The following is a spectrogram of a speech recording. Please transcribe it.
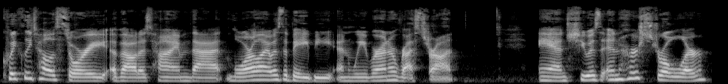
quickly tell a story about a time that Lorelei was a baby and we were in a restaurant and she was in her stroller.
